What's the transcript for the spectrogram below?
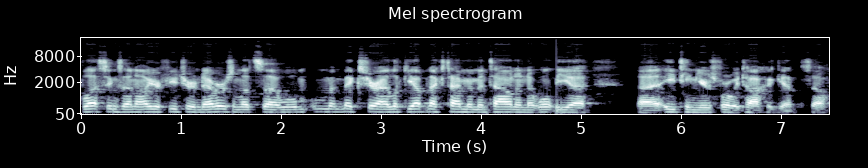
blessings on all your future endeavors. And let's uh, we'll make sure I look you up next time I'm in town, and it won't be uh, uh, 18 years before we talk again. So,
